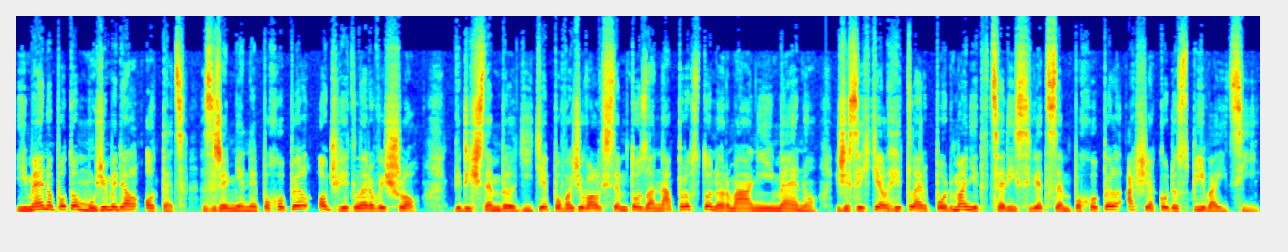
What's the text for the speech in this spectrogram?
Jméno potom muži mi dal otec. Zřejmě nepochopil, oč Hitlerovi šlo. Když jsem byl dítě, považoval jsem to za naprosto normální jméno. Že si chtěl Hitler podmanit celý svět, jsem pochopil až jako dospívající.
